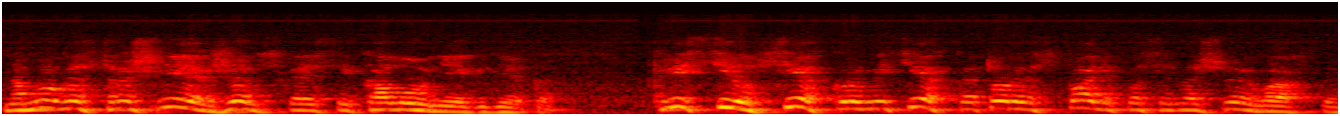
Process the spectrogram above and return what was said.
намного страшнее женская, если колония где-то. Крестил всех, кроме тех, которые спали после ночной вахты.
